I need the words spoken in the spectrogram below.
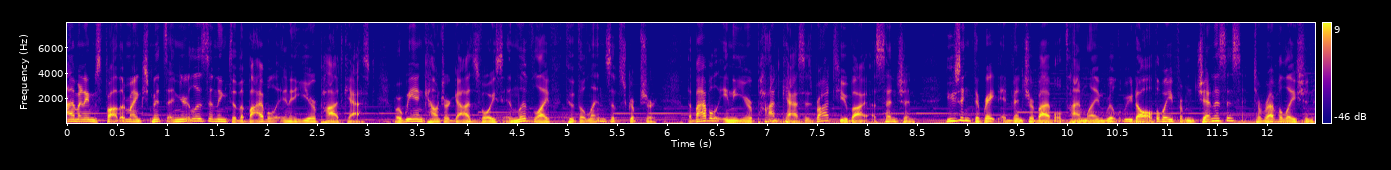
Hi, my name is Father Mike Schmitz, and you're listening to the Bible in a Year podcast, where we encounter God's voice and live life through the lens of Scripture. The Bible in a Year podcast is brought to you by Ascension. Using the Great Adventure Bible timeline, we'll read all the way from Genesis to Revelation,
